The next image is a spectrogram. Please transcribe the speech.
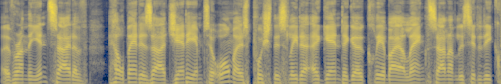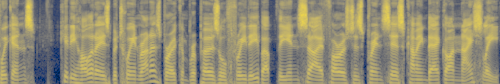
over on the inside of Hellbent is Argentium to almost push this leader again to go clear by a length. Silent Lucidity quickens. Kitty Holidays between runners, broken proposal three deep up the inside. Forester's Princess coming back on nicely.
